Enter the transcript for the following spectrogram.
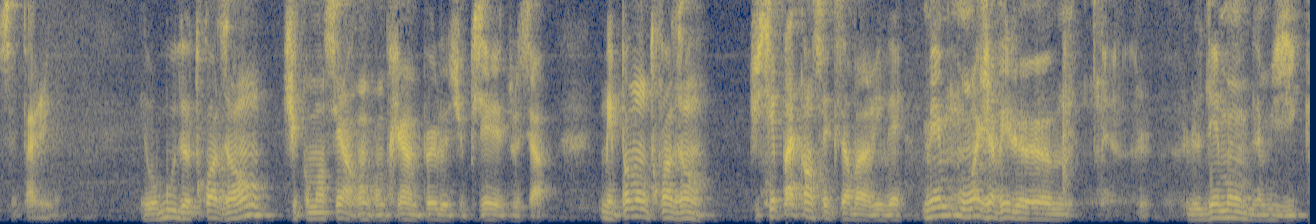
c'est arrivé. Et au bout de trois ans, j'ai commencé à rencontrer un peu le succès et tout ça. Mais pendant trois ans, tu sais pas quand c'est que ça va arriver. Mais moi, j'avais le, le démon de la musique.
